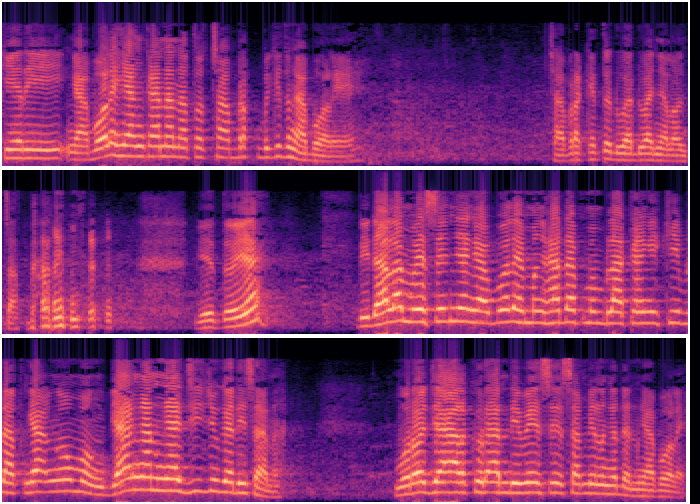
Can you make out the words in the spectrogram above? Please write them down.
kiri. Nggak boleh yang kanan atau cabrak begitu nggak boleh. Cabrak itu dua-duanya loncat bareng. Gitu ya. Di dalam WC-nya nggak boleh menghadap membelakangi kiblat, nggak ngomong, jangan ngaji juga di sana. Muroja Al-Quran di WC sambil ngeden nggak boleh.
